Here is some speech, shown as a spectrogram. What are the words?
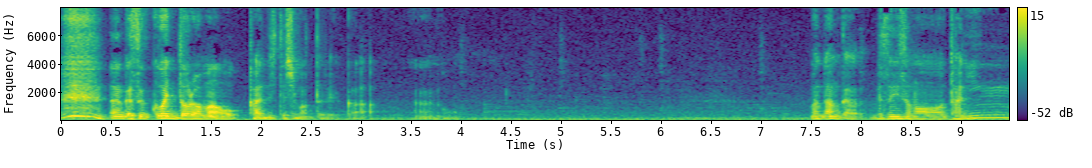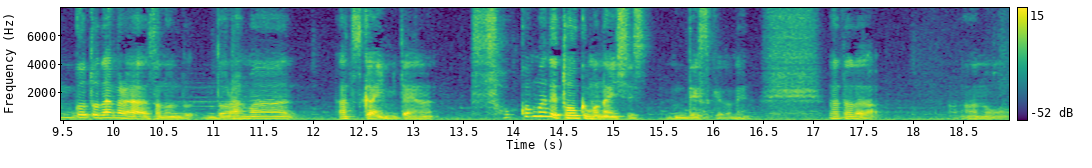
なんかすっごいドラマを感じてしまったというかあの。まあなんか別にその他人事だからそのドラマ扱いみたいなそこまで遠くもないしですけどね。ただあの。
